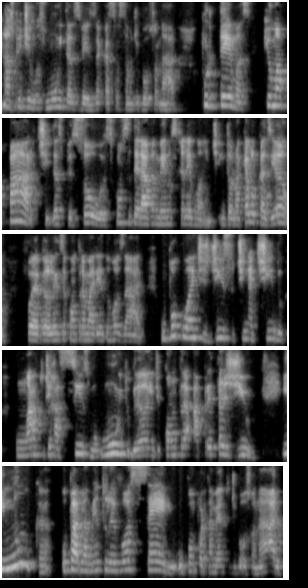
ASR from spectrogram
nós pedimos muitas vezes a cassação de Bolsonaro por temas que uma parte das pessoas considerava menos relevante. Então, naquela ocasião, foi a violência contra Maria do Rosário. Um pouco antes disso, tinha tido um ato de racismo muito grande contra a Preta Gil. E nunca o parlamento levou a sério o comportamento de Bolsonaro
